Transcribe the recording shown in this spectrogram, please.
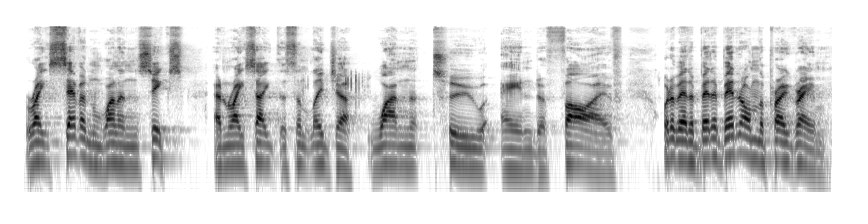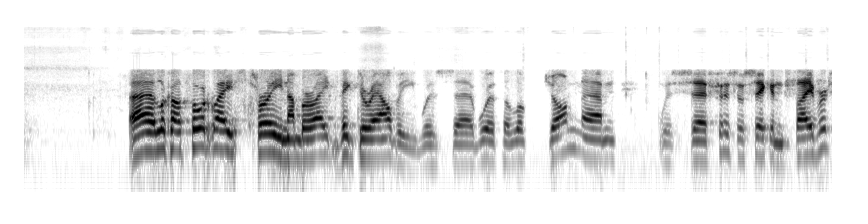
Race seven, one and six. And race eight, the St Leger, one, two, and five. What about a better bet on the program? Uh, look, I thought race three, number eight, Victor Albi, was uh, worth a look. John um, was uh, first or second favourite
